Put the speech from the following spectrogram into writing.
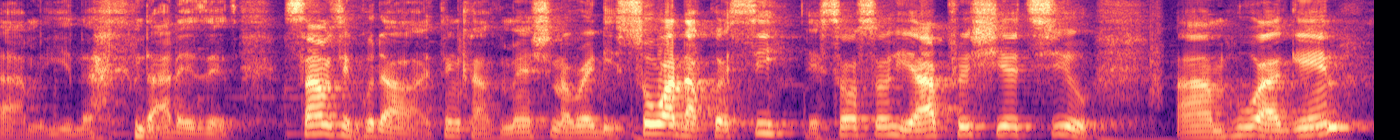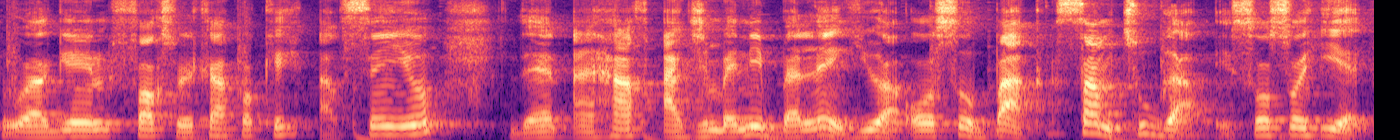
Um, you know, that is it. Samson good I think I've mentioned already. So what Kwesi is also here. I appreciate you. Um, who again? Who again? Fox Recap, okay. I've seen you. Then I have Ajimeni Beleng. You are also back. Sam Tuga is also here.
